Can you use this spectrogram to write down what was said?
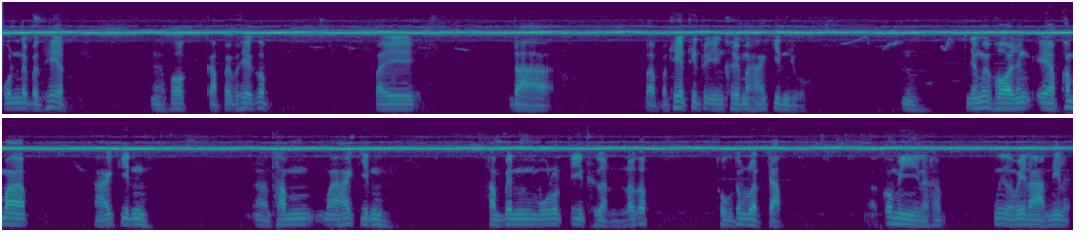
คนในประเทศเอพอกลับไปประเทศก็ไปด่าแบบประเทศที่ตัวเองเคยมาหากินอยู่อยังไม่พอยังแอบเข้ามาหากินอ่าทำมาหากินทำเป็นวงดนตรีเถื่อน แล้วก็ถูกตำรวจจับ ก็มีนะครับ เมื่อไม่นานนี่แหละ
